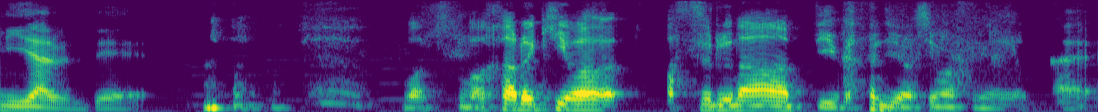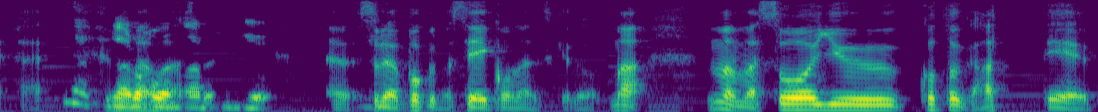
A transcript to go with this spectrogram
になるんで、まあ、わかる気はするなーっていう感じはしますね。はいはい。なるほど、まあなるほど。それは僕の成功なんですけど、まあ、まあまあ、そういうことがあって、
